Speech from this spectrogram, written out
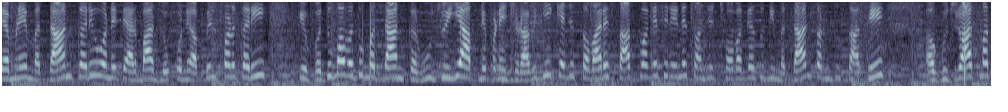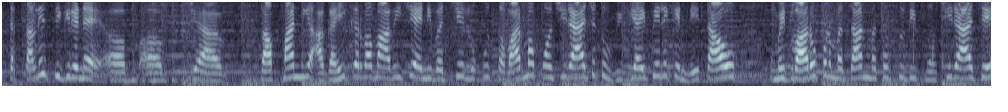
તેમણે મતદાન કર્યું. અને ત્યારબાદ લોકોને અપીલ પણ કરી કે વધુમાં વધુ મતદાન કરવું જોઈએ. આપને પણ એ જણાવી દઈએ કે આજે સવારે સાત વાગ્યાથી લઈને સાંજે છ વાગ્યા સુધી મતદાન, પરંતુ સાથે ગુજરાતમાં તેતાલીસ ડિગ્રીને તાપમાનની આગાહી કરવામાં આવી છે. એની વચ્ચે લોકો સવારમાં પહોંચી રહ્યા છે. તો વીવીઆઈપી એટલે કે નેતાઓ, ઉમેદવારો પણ મતદાન મથક સુધી પહોંચી રહ્યા છે.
